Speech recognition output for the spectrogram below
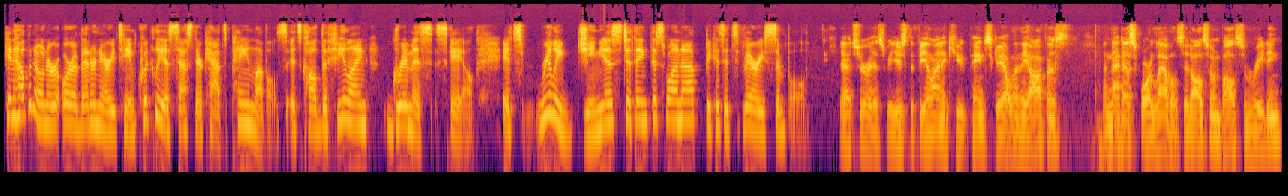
can help an owner or a veterinary team quickly assess their cat's pain levels. It's called the feline grimace scale. It's really genius to think this one up because it's very simple. Yeah, it sure is. We use the feline acute pain scale in the office, and that has four levels. It also involves some reading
